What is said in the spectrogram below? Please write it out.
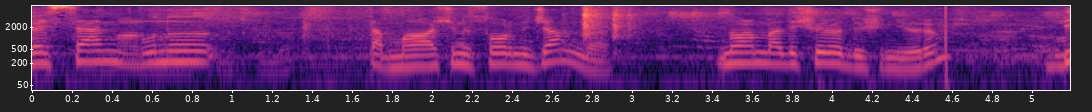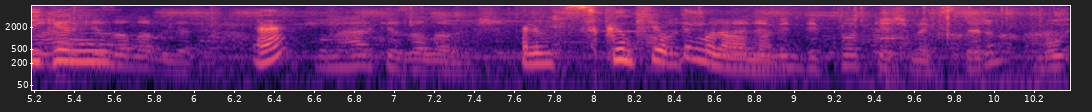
Ve sen bunu da maaşını sormayacağım da normalde şöyle düşünüyorum. Bunu Bir gün herkes alabilir. he? Bunu herkes alabilir. Hani bir sıkıntı yok Ama değil mi bunu şöyle bir dipnot geçmek isterim. Bu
